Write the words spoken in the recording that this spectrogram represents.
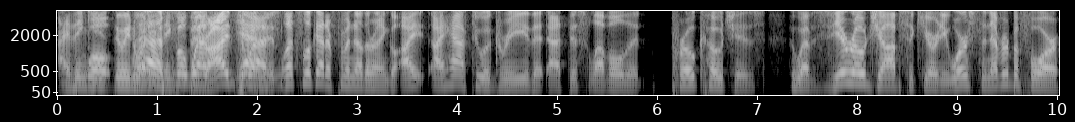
I think Well, he's doing what yes, he thinks. But is Wes, best. tried to Wes, win. let's look at it from another angle. I, I have to agree that at this level, that pro coaches who have zero job security, worse than ever before,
